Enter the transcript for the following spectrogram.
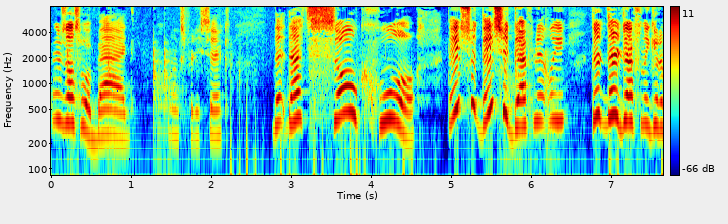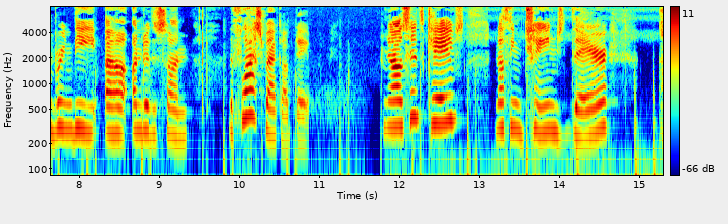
There's also a bag. Looks pretty sick. That that's so cool. They should they should definitely they're they're definitely gonna bring the uh, Under the Sun, the flashback update. Now since caves, nothing changed there.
